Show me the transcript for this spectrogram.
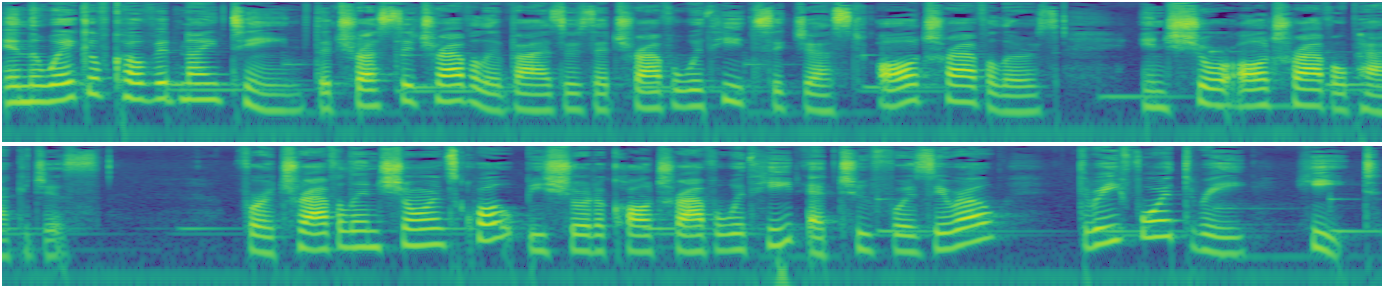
In the wake of COVID 19, the trusted travel advisors at Travel with Heat suggest all travelers insure all travel packages. For a travel insurance quote, be sure to call Travel with Heat at 240 343 HEAT.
